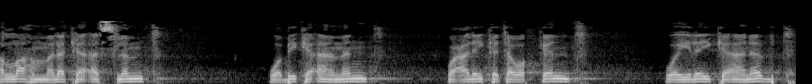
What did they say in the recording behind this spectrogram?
اللهم لك أسلمت وبك آمنت وعليك توكلت وإليك أنبت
